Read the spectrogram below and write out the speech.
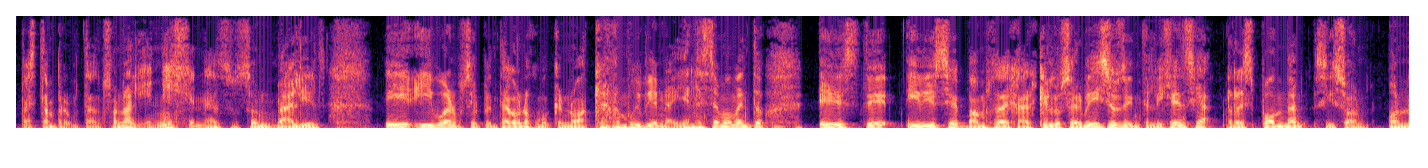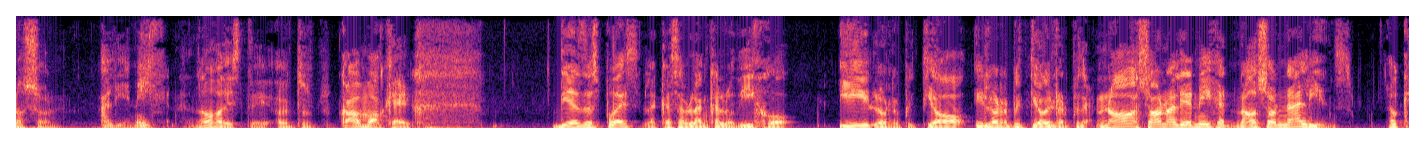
pues, están preguntando, ¿son alienígenas? ¿Son aliens? Y, bueno, pues el Pentágono como que no aclara muy bien ahí en ese momento. Este, y dice, vamos a dejar que los servicios de inteligencia respondan si son o no son alienígenas, ¿no? Este, ¿cómo que? Días después, la Casa Blanca lo dijo y lo repitió y lo repitió y lo repitió. No son alienígenas, no son aliens. Ok.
